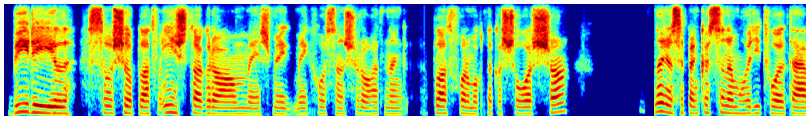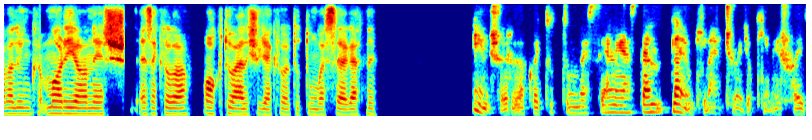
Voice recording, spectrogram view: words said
Biril, social platform, Instagram, és még, még hosszan sorolhatnánk platformoknak a sorsa. Nagyon szépen köszönöm, hogy itt voltál velünk, Marian, és ezekről az aktuális ügyekről tudtunk beszélgetni. Én is örülök, hogy tudtunk beszélni, aztán nagyon kíváncsi vagyok én is, hogy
